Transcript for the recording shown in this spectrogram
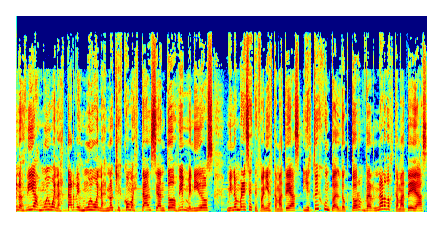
Buenos días, muy buenas tardes, muy buenas noches, ¿cómo están? Sean todos bienvenidos. Mi nombre es Estefanía Stamateas y estoy junto al doctor Bernardo Stamateas,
